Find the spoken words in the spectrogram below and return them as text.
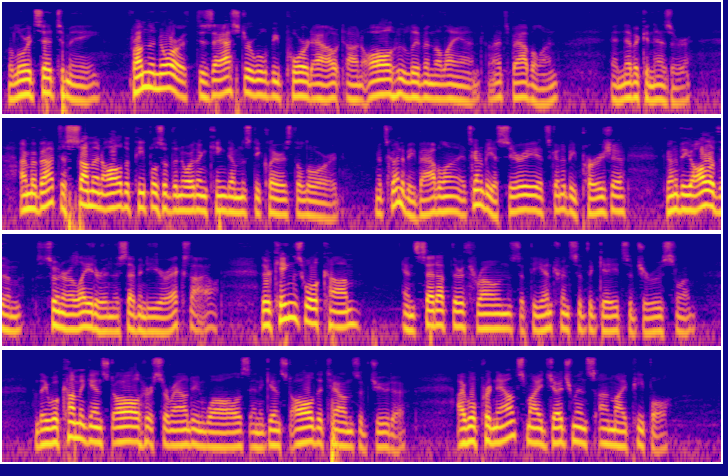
The Lord said to me, from the north, disaster will be poured out on all who live in the land. That's Babylon and Nebuchadnezzar. I'm about to summon all the peoples of the northern kingdoms, declares the Lord. It's going to be Babylon. It's going to be Assyria. It's going to be Persia. It's going to be all of them sooner or later in the 70 year exile. Their kings will come and set up their thrones at the entrance of the gates of Jerusalem. They will come against all her surrounding walls and against all the towns of Judah. I will pronounce my judgments on my people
